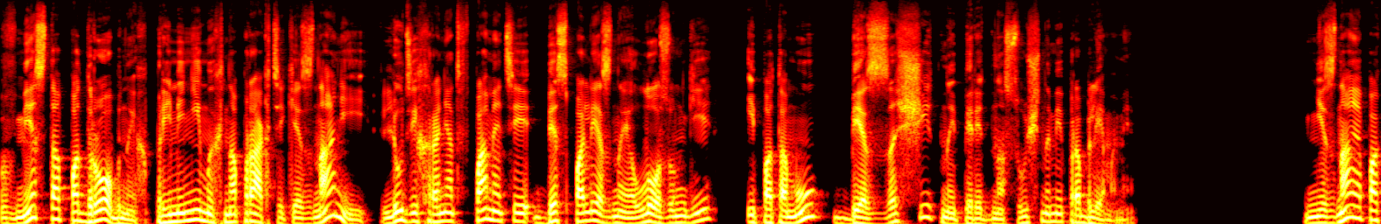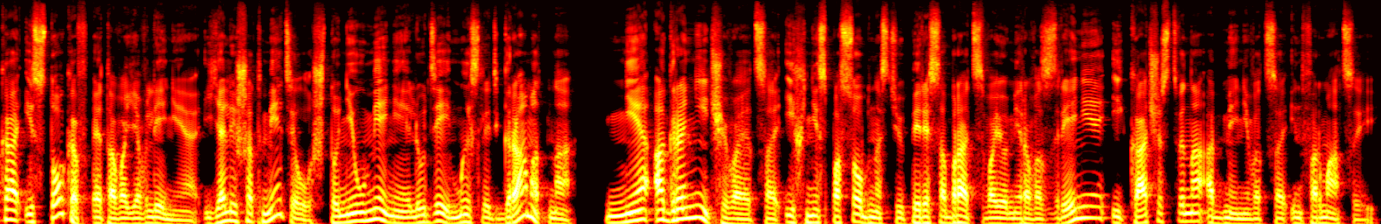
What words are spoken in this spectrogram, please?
Вместо подробных, применимых на практике знаний, люди хранят в памяти бесполезные лозунги и потому беззащитны перед насущными проблемами. Не зная пока истоков этого явления, я лишь отметил, что неумение людей мыслить грамотно не ограничивается их неспособностью пересобрать свое мировоззрение и качественно обмениваться информацией.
